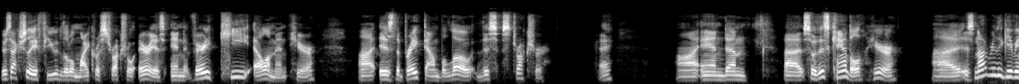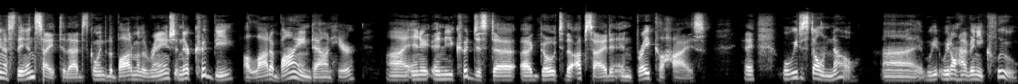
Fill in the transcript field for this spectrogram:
there's actually a few little microstructural areas, and a very key element here uh, is the breakdown below this structure. Okay, uh, and um, uh, so this candle here uh, is not really giving us the insight to that. It's going to the bottom of the range, and there could be a lot of buying down here, uh, and it, and you could just uh, go to the upside and break the highs. Okay, well we just don't know. we we don't have any clue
